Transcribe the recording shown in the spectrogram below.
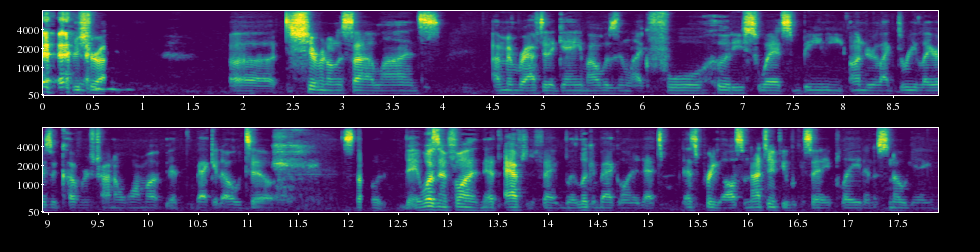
pretty sure I, uh, shivering on the sidelines. I remember after the game, I was in like full hoodie, sweats, beanie, under like three layers of covers, trying to warm up at, back at the hotel. So it wasn't fun after the fact, but looking back on it, that's that's pretty awesome. Not too many people can say they played in a snow game.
